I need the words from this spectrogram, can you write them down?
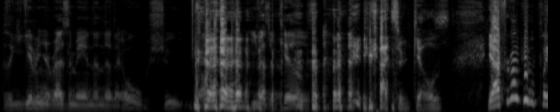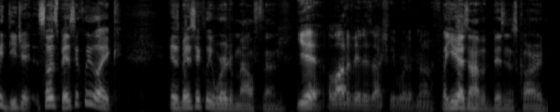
It's like you give in your resume and then they're like, oh shoot, y'all- you guys are kills. you guys are kills. Yeah, I forgot people play DJ. So it's basically like, it's basically word of mouth then. yeah, a lot of it is actually word of mouth. Like you guys don't have a business card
